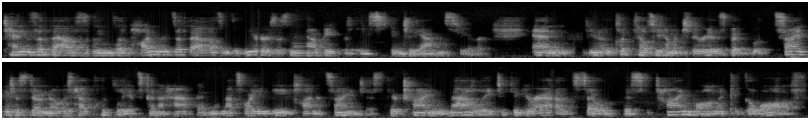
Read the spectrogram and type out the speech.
tens of thousands of hundreds of thousands of years is now being released into the atmosphere. And, you know, the clip tells you how much there is, but what scientists don't know is how quickly it's going to happen. And that's why you need climate scientists. They're trying madly to figure out so this time bomb that could go off,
